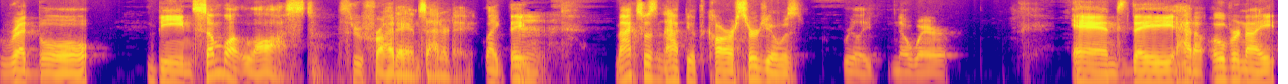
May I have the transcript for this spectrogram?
Red Bull being somewhat lost through Friday and Saturday. Like they Mm. Max wasn't happy with the car, Sergio was really nowhere. And they had an overnight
